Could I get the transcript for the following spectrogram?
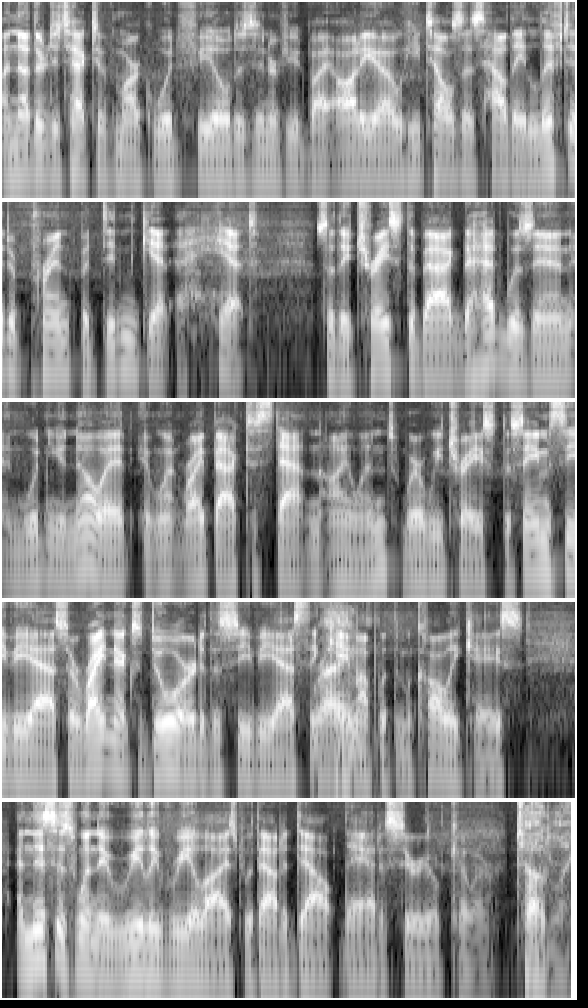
Another detective, Mark Woodfield, is interviewed by audio. He tells us how they lifted a print but didn't get a hit. So they traced the bag the head was in, and wouldn't you know it, it went right back to Staten Island, where we traced the same CVS, or right next door to the CVS that came up with the Mulcahy case. And this is when they really realized, without a doubt, they had a serial killer. Totally.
